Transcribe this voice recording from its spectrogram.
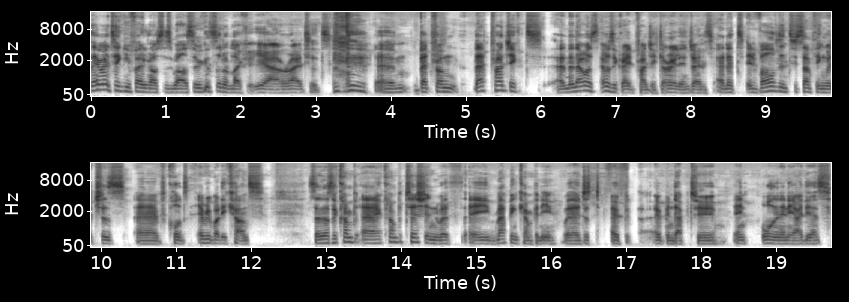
they, were taking photographs as well, so we could sort of like, yeah, right. It's, um, but from that project, and then that was that was a great project. I really enjoyed it, and it evolved into something which is uh, called Everybody Counts so there was a comp- uh, competition with a mapping company where they just op- opened up to in- all and any ideas.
